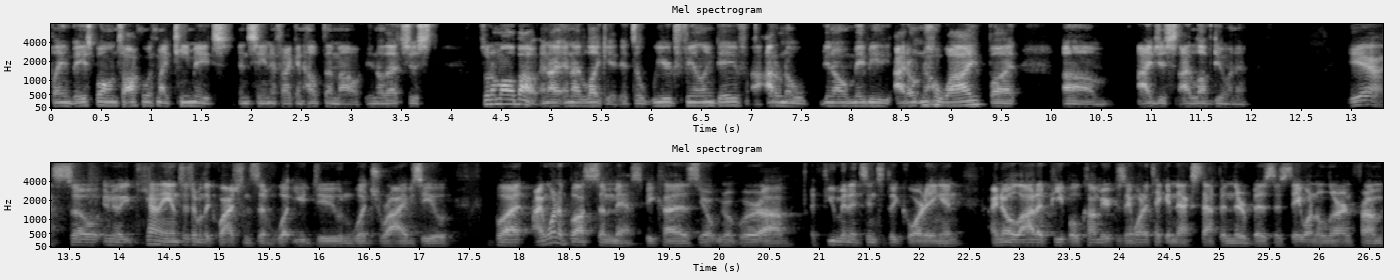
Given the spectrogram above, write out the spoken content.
playing baseball and talking with my teammates and seeing if I can help them out, you know, that's just that's what I'm all about, and I and I like it. It's a weird feeling, Dave. I don't know, you know, maybe I don't know why, but um, I just I love doing it. Yeah, so you know, you kind of answer some of the questions of what you do and what drives you, but I want to bust some myths because you know we're uh, a few minutes into the recording, and I know a lot of people come here because they want to take a next step in their business. They want to learn from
